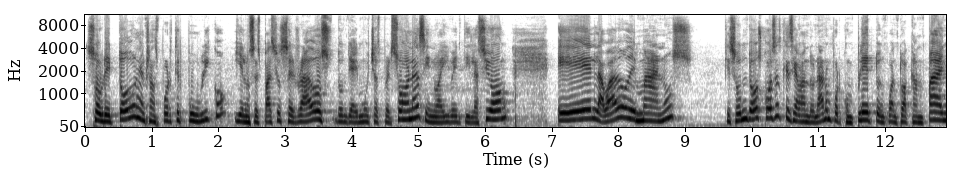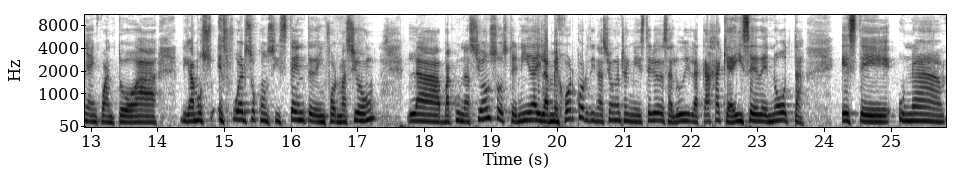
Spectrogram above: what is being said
sobre todo en el transporte público y en los espacios cerrados donde hay muchas personas y no hay ventilación, el lavado de manos, que son dos cosas que se abandonaron por completo en cuanto a campaña, en cuanto a, digamos, esfuerzo consistente de información, la vacunación sostenida y la mejor coordinación entre el Ministerio de Salud y la caja, que ahí se denota este, una,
